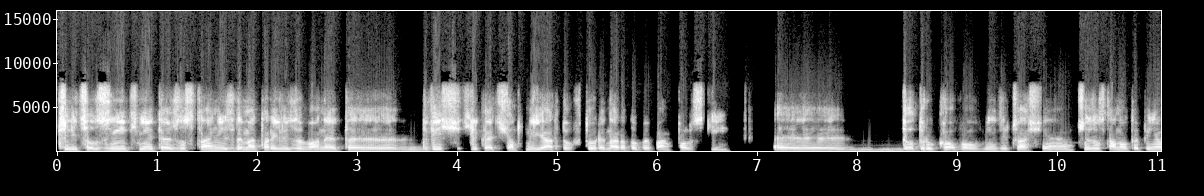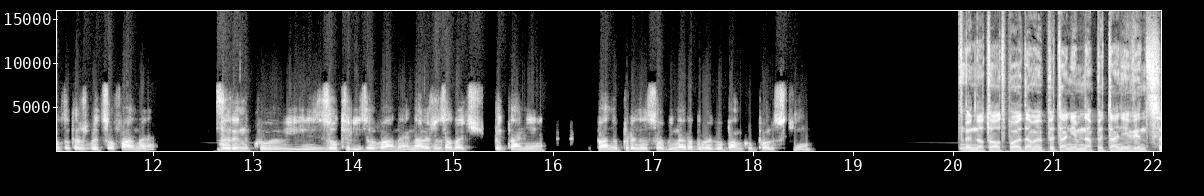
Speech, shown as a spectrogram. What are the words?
Czyli co zniknie, też zostanie zdematerializowane te 200 kilkadziesiąt miliardów, które Narodowy Bank Polski e, dodrukował w międzyczasie? Czy zostaną te pieniądze też wycofane z rynku i zutylizowane? Należy zadać pytanie panu prezesowi Narodowego Banku Polski. No to odpowiadamy pytaniem na pytanie, więc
